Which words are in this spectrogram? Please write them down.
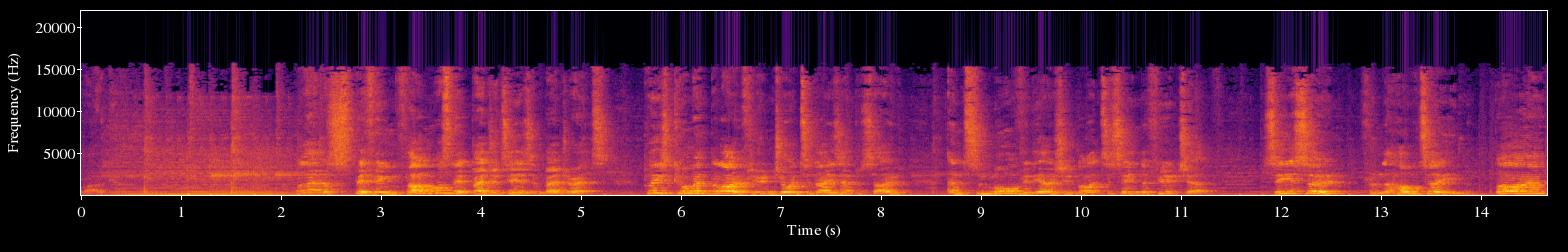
Right, okay. Well, that was spiffing fun, wasn't it, Badgeteers and Badgerettes? Please comment below if you enjoyed today's episode and some more videos you'd like to see in the future. See you soon from the whole team. Bye!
